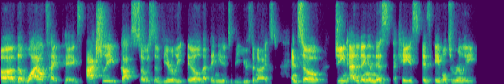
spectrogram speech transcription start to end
uh, the wild type pigs actually got so severely ill that they needed to be euthanized. And so gene editing in this case is able to really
